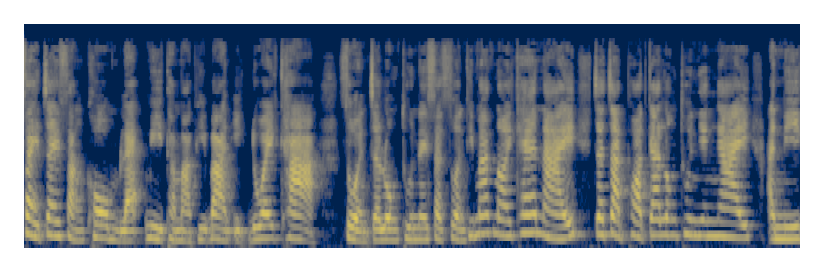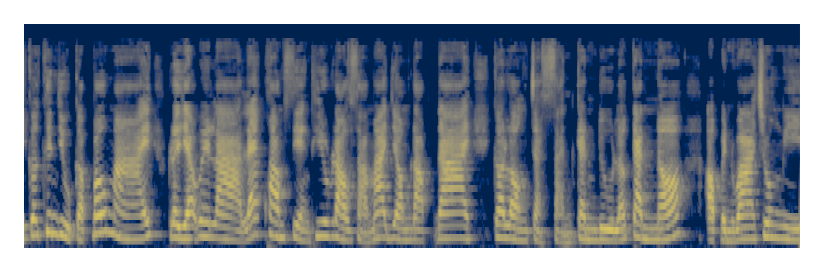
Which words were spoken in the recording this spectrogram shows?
ใส่ใจสังคม และมีธรรมาภิบาลอีกด้วยค่ะ ส่วนจะลงทุนในสัดส่วนที่มากน้อยแค่ไหน จะจัดพอร์ตการลงทุนยังไง อันนี้ก็ขึ้นอยู่กับเป้าหมาย ระยะเวลาและความเสี่ยงที่เราสามารถยอมรับได้ ก็ลองจัดสรรกันดูแล้วกันเนาะเอาเป็นว่าช่วงนี้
